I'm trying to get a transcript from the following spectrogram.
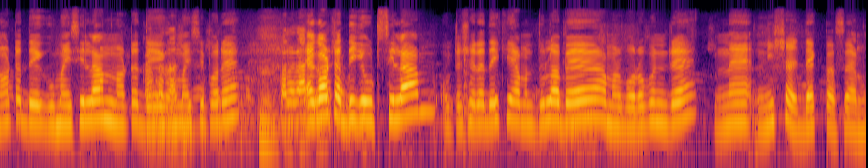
নটা দিকে ঘুমাইছিলাম নটা দিকে ঘুমাইছি পরে এগারোটার দিকে উঠছিলাম উঠে সেটা দেখি আমার দুলাবে আমার বড় বোন রে মানে নিঃশ্বাস দেখতাছে আমি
